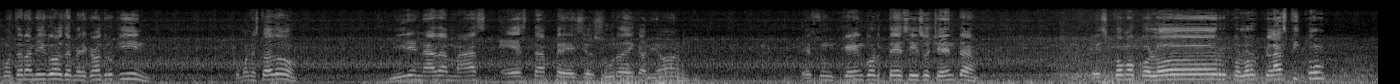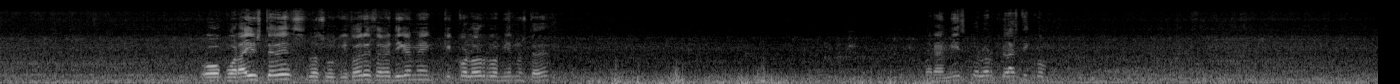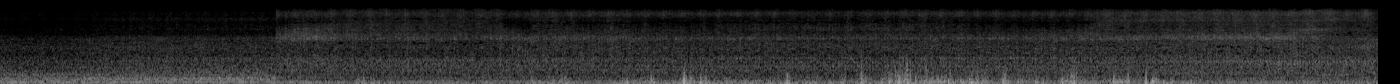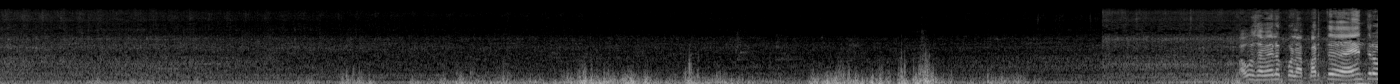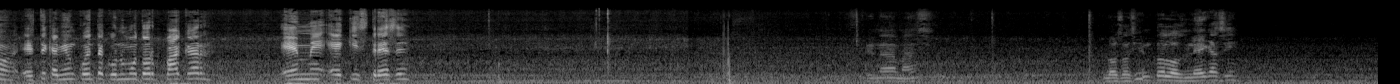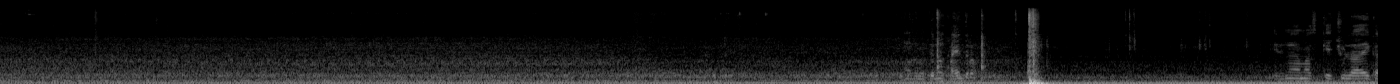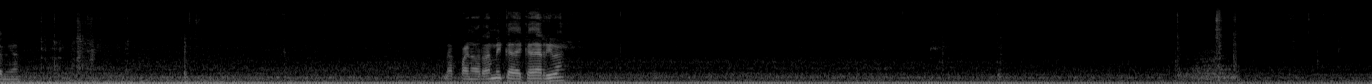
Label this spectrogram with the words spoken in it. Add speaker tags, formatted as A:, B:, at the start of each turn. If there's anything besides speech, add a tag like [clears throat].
A: ¿Cómo están amigos de Americano Truquín? ¿Cómo han estado? Miren nada más esta preciosura de camión. Es un Kengor T680. Es como color, color plástico. O por ahí ustedes, los suscriptores, a ver, díganme qué color lo miran ustedes. Para mí es color plástico. Vamos a verlo por la parte de adentro. Este camión cuenta con un motor Packard MX13. Y nada más. Los asientos, los Legacy. Vamos a meternos para adentro. Miren nada más que chulada de camión. La panorámica de acá de arriba.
